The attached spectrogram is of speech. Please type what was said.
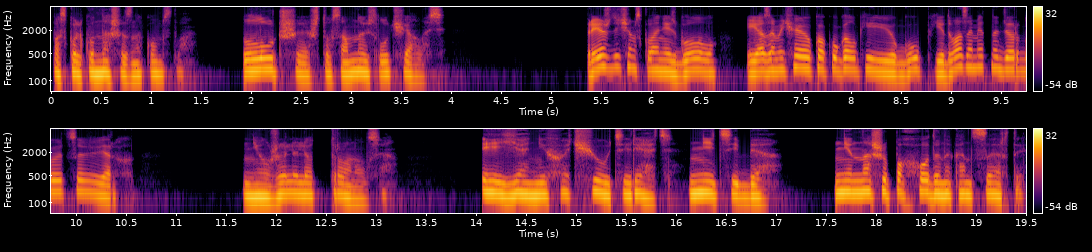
поскольку наше знакомство — лучшее, что со мной случалось. Прежде чем склонить голову, я замечаю, как уголки ее губ едва заметно дергаются вверх. Неужели лед тронулся? И я не хочу терять ни тебя, не наши походы на концерты,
